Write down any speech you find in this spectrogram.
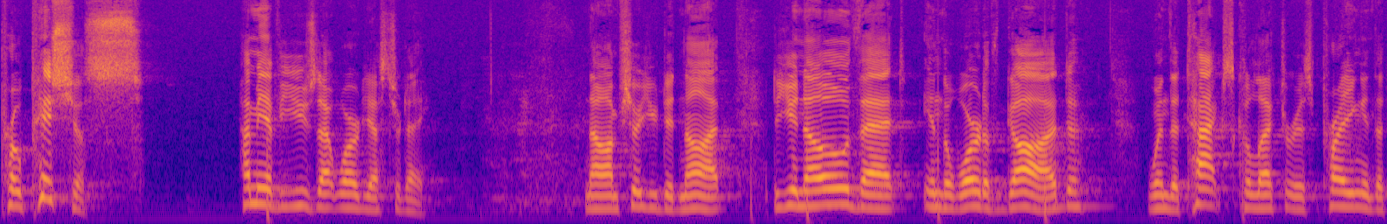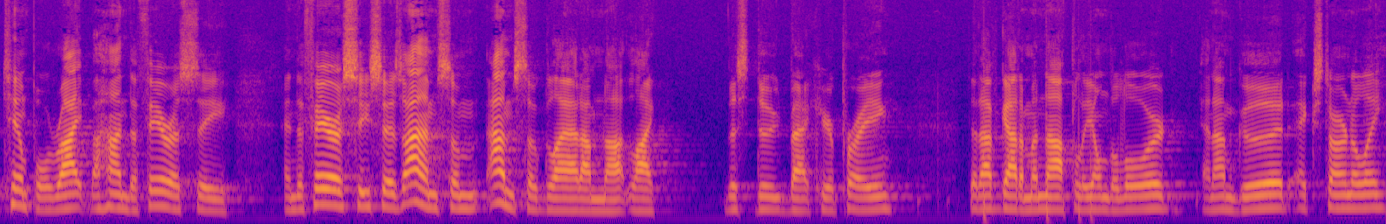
Propitious. How many of you used that word yesterday? No, I'm sure you did not. Do you know that in the Word of God, when the tax collector is praying in the temple right behind the Pharisee, and the Pharisee says, I'm I'm so glad I'm not like this dude back here praying, that I've got a monopoly on the Lord and I'm good externally,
